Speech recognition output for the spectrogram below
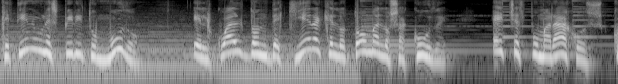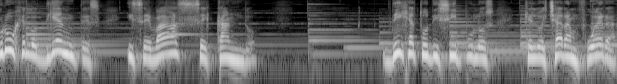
que tiene un espíritu mudo, el cual donde quiera que lo toma lo sacude echa espumarajos, cruje los dientes y se va secando. Dije a tus discípulos que lo echaran fuera,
